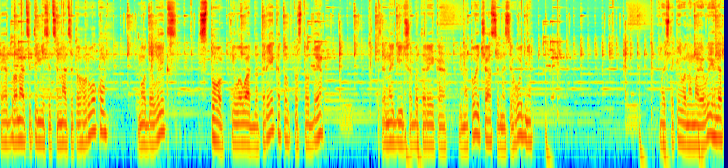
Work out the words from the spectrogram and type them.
Це 12 місяць 17 року. Model X 100 кВт батарейка, тобто 100D. Це найбільша батарейка і на той час, і на сьогодні. Ось такий вона має вигляд.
